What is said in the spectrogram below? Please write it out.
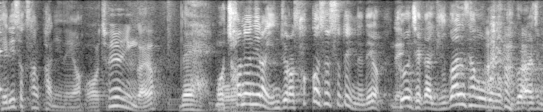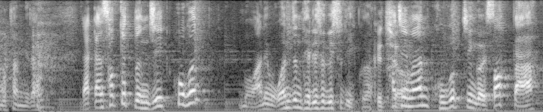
대리석 상판이네요. 어 천연인가요? 네, 뭐 오. 천연이랑 인조랑 섞었을 수도 있는데요. 네. 그건 제가 육안상으로는 구별하지 못합니다. 약간 섞였든지 혹은 뭐 아니면 완전 대리석일 수도 있고요. 그쵸. 하지만 고급진 걸 썼다.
